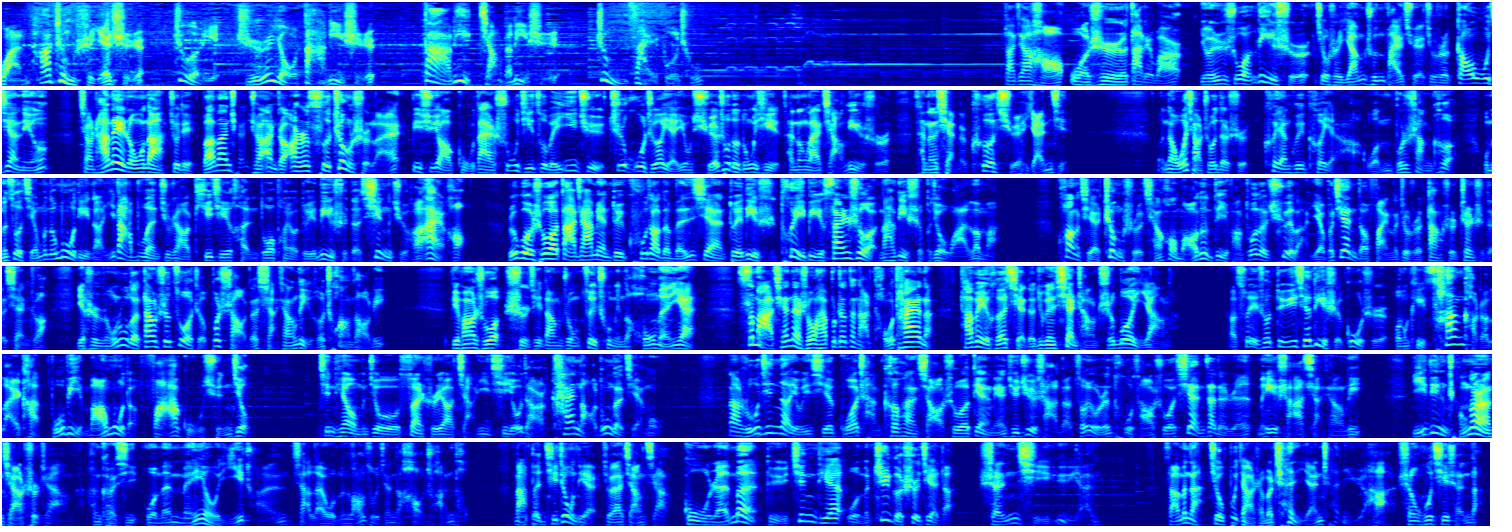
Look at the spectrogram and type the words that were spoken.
管他正史野史，这里只有大历史，大力讲的历史正在播出。大家好，我是大力丸。有人说历史就是阳春白雪，就是高屋建瓴。讲啥内容呢就得完完全全按照二十四正史来，必须要古代书籍作为依据，知乎者也用学术的东西才能来讲历史，才能显得科学严谨。那我想说的是，科研归科研哈，我们不是上课。我们做节目的目的呢，一大部分就是要提起很多朋友对历史的兴趣和爱好。如果说大家面对枯燥的文献，对历史退避三舍，那历史不就完了吗？况且正史前后矛盾的地方多了去了，也不见得反映的就是当时真实的现状，也是融入了当时作者不少的想象力和创造力。比方说《史记》当中最出名的鸿门宴，司马迁那时候还不知道在哪投胎呢，他为何写的就跟现场直播一样呢？啊，所以说对于一些历史故事，我们可以参考着来看，不必盲目的法古寻旧。今天我们就算是要讲一期有点开脑洞的节目。那如今呢，有一些国产科幻小说、电影连续剧啥的，总有人吐槽说现在的人没啥想象力。一定程度上讲是这样的，很可惜我们没有遗传下来我们老祖先的好传统。那本期重点就来讲讲古人们对于今天我们这个世界的神奇预言。咱们呢就不讲什么谶言谶语哈，神乎其神的，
